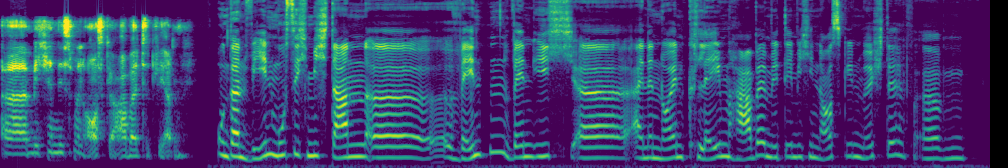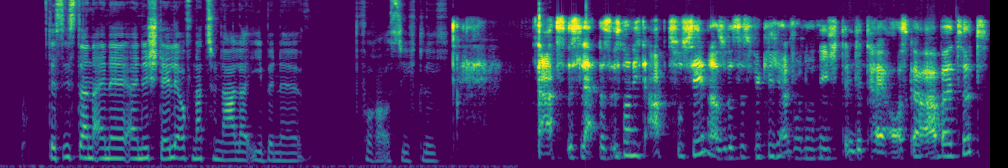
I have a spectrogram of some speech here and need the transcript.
äh, Mechanismen ausgearbeitet werden. Und an wen muss ich mich dann äh, wenden, wenn ich äh, einen neuen Claim habe, mit dem ich hinausgehen möchte? Ähm, das ist dann eine, eine Stelle auf nationaler Ebene voraussichtlich. Das ist, das ist noch nicht abzusehen, also das ist wirklich einfach noch nicht im Detail ausgearbeitet.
